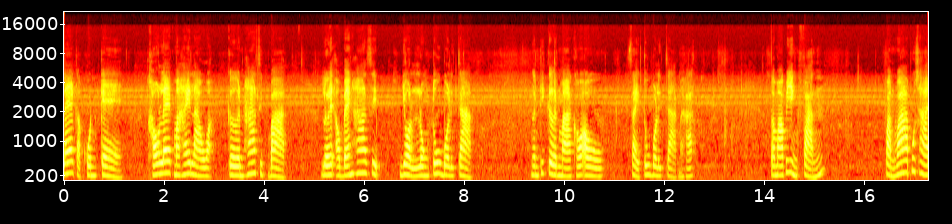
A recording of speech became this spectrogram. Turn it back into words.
แลกกับคนแก่ เขาแลกมาให้เราอะเกิน50บบาท เลยเอาแบงค์50หย่อนลงตู้บริจาค เงินที่เกินมาเขาเอาใส่ตู้บริจาคนะคะ ต่อมาผู้หญิงฝัน ฝันว่าผู้ชาย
